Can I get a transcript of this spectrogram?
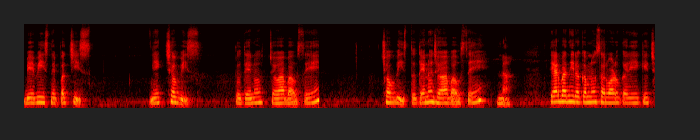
બે વીસ ને પચીસ ને એક છવ્વીસ. તો તેનો જવાબ આવશે છવ્વીસ. તો તેનો જવાબ આવશે ના. ત્યારબાદની રકમનો સરવાળો કરીએ કે છ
